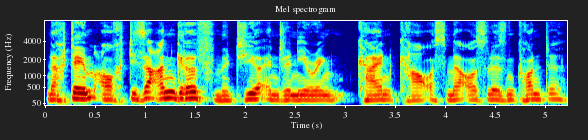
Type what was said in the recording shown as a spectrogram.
Nachdem auch dieser Angriff mit Geoengineering kein Chaos mehr auslösen konnte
